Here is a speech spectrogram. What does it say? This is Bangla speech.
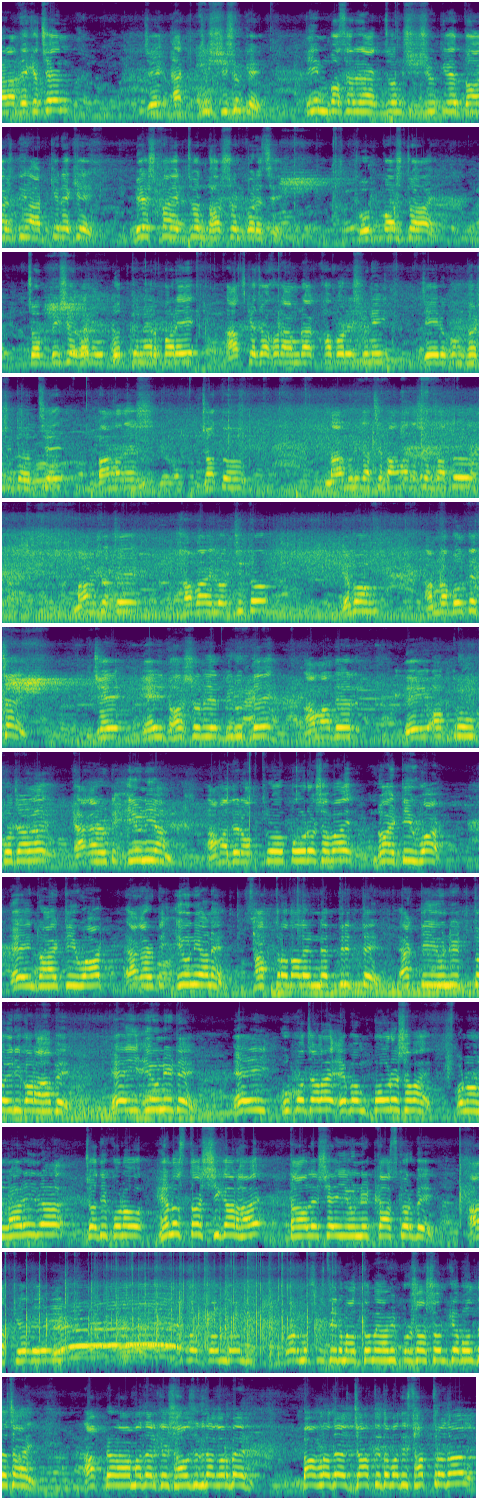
আপনারা দেখেছেন যে একটি শিশুকে, তিন বছরের একজন শিশুকে দশ দিন আটকে রেখে বেশ কয়েকজন ধর্ষণ করেছে। খুব কষ্ট হয়। চব্বিশে গণ উদ্বোধনের পরে আজকে যখন আমরা খবরে শুনি যে এরকম ধর্ষিত হচ্ছে, বাংলাদেশ যত নাগরিক আছে, বাংলাদেশের যত মানুষ আছে, সবাই লজ্জিত এবং আমরা বলতে চাই যে এই ধর্ষণের বিরুদ্ধে আমাদের এই অত্র উপজেলায় এগারোটি ইউনিয়ন, আমাদের অত্র পৌরসভায় নয়টি ওয়ার্ড। এই নয়টি ওয়ার্ড এগারোটি ইউনিয়নে ছাত্র দলের নেতৃত্বে একটি ইউনিট তৈরি করা হবে। এই ইউনিটে এই উপজেলায় এবং পৌরসভায় কোনো নারীরা যদি কোনো হেনস্থার শিকার হয়, তাহলে সেই ইউনিট কাজ করবে। আজকের এই মানববন্ধন কর্মসূচির মাধ্যমে আমি প্রশাসনকে বলতে চাই, আপনারা আমাদেরকে সহযোগিতা করবেন। বাংলাদেশ জাতীয়তাবাদী ছাত্রদল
